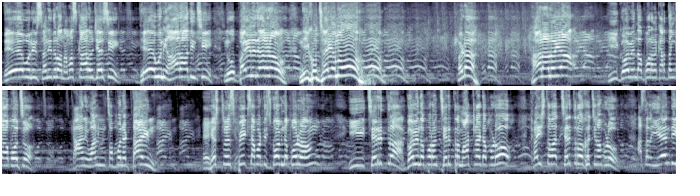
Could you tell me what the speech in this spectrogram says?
దేవుని సన్నిధిలో నమస్కారం చేసి దేవుని ఆరాధించి నువ్వు బయలుదేరడం నీకు జయము. ఈ గోవింద ఈ అర్థం కాబోచ్చు కానీ one upon a time a history speaks about this Govindapuram ఈ చరిత్ర గోవిందపురం చరిత్ర మాట్లాడేటప్పుడు క్రైస్తవ చరిత్రలోకి వచ్చినప్పుడు అసలు ఏంది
